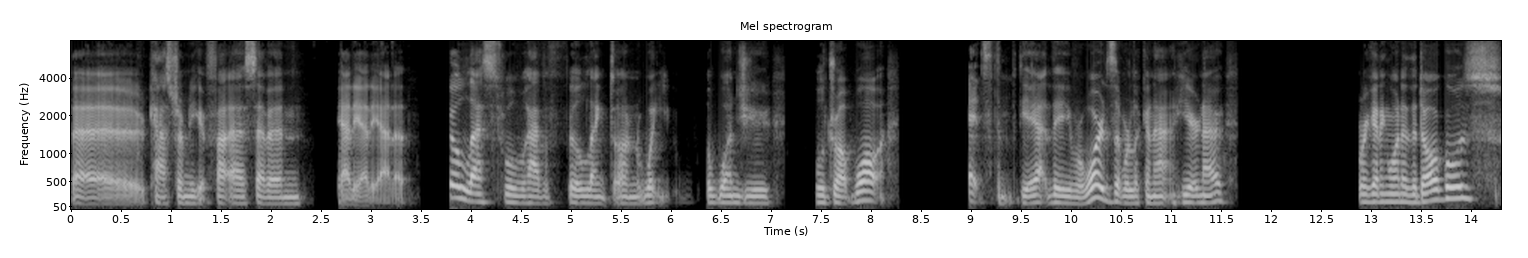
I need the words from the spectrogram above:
Uh, Castrum, you get fi- uh, seven. Yada yada yada. Full list will have a full link on what you, the ones you will drop what. It's the, the the rewards that we're looking at here now. We're getting one of the doggos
